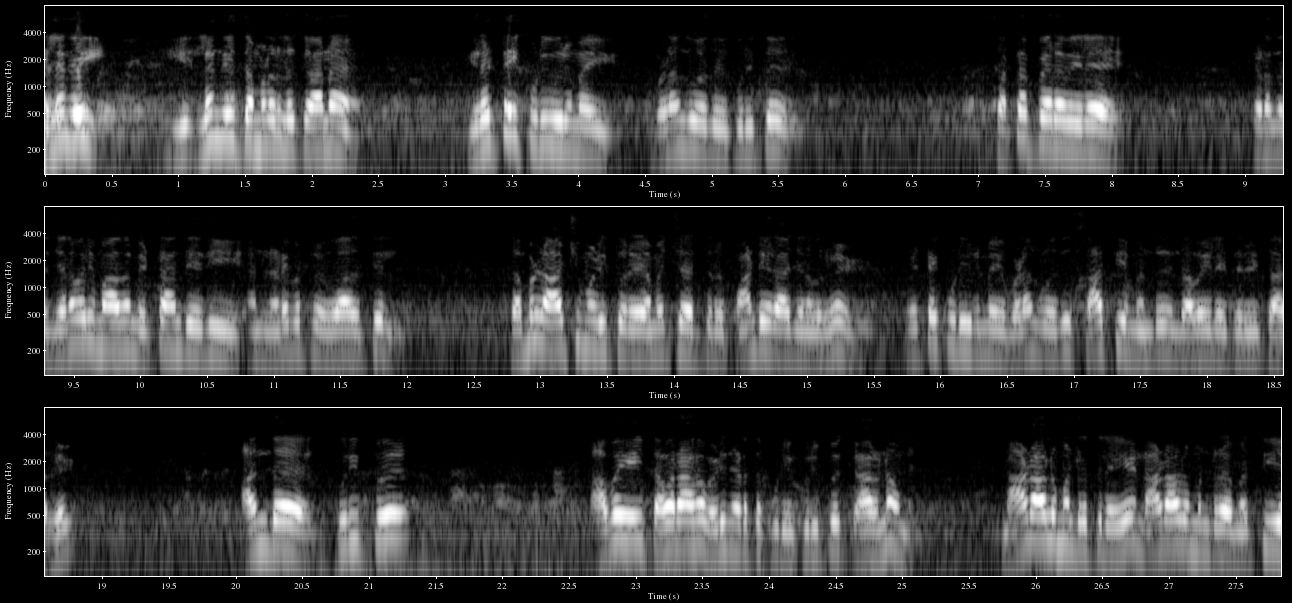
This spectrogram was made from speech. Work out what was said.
இலங்கை இலங்கை தமிழர்களுக்கான இரட்டை குடியுரிமை வழங்குவது குறித்து சட்டப்பேரவையிலே கடந்த ஜனவரி மாதம் எட்டாம் தேதி அன்று நடைபெற்ற விவாதத்தில் தமிழ் ஆட்சி மொழித்துறை அமைச்சர் திரு பாண்டியராஜன் அவர்கள் இரட்டை குடியுரிமை வழங்குவது சாத்தியம் என்று இந்த அவையில் தெரிவித்தார்கள். அந்த குறிப்பு அவையை தவறாக வழிநடத்தக்கூடிய குறிப்பு. காரணம் நாடாளுமன்றத்திலேயே நாடாளுமன்ற மத்திய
